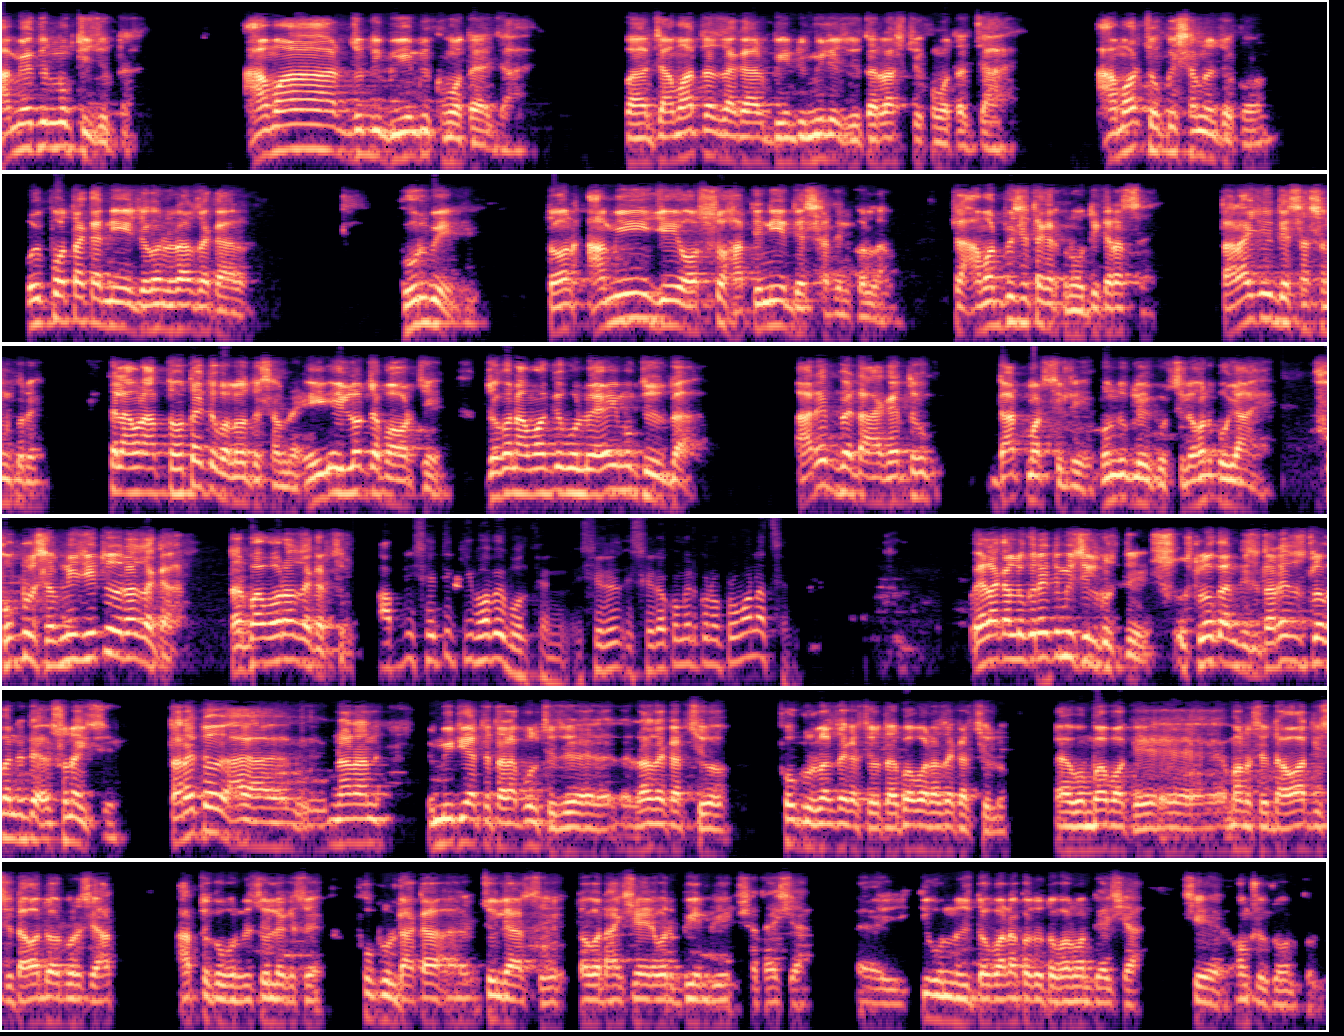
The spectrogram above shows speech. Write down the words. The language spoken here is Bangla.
আমি একজন মুক্তিযোদ্ধা। আমার যদি বিএনপি ক্ষমতায় যায় বা জামাতা জায়গার বিএনপি মিলে যদি তার রাষ্ট্রীয় ক্ষমতা যায়, আমার চোখের সামনে যখন ওই পতাকা নিয়ে যখন রাজাকার ঘুরবে, তখন আমি যে অস্ত্র হাতে নিয়ে দেশ স্বাধীন করলাম, তাহলে আমার বেঁচে থাকার কোনো অধিকার আছে? তারাই যদি দেশ শাসন করে, তাহলে আমার আত্মহত্যাই তো ভালো ওদের সামনে। এই এই লজ্জা পাওয়ার চেয়ে যখন আমাকে বলল এই মুক্তিযোদ্ধা, আরে বেটা, আগে তো দাঁত মারছিলে, বন্দুক লেগে করছিল, এখন কই আয়? ফখরুল সাহেব নিজেই তো রাজাকার তার বাবা রাজাকার ছিল। আপনি সেটি কীভাবে বলছেন? সেরকমের কোনো প্রমাণ আছে? এলাকার লোকেরাই তো মিছিল করছে স্লোগান দিছে তারাই তো স্লোগান শোনাইছে। তারাই তো নানান মিডিয়াতে তারা বলছে যে রাজাকার ছিল ফখরুল রাজাকার ছিল তার বাবা রাজাকার ছিল এবং বাবাকে মানুষের দাওয়া দিছে। দাওয়া দেওয়ার পরে সে আত- আত্মগোপন করে চলে গেছে। ফখরুল ঢাকা চলে আসছে। তখন আইসা এবার বিএনপির সাথে আইসা এই কি উন্নতি দফা না কত দফার মধ্যে আইসা সে অংশগ্রহণ করল।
